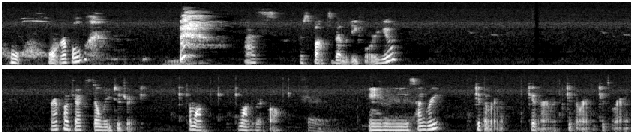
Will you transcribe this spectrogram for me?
horrible. That's responsibility for you. Grandpa Jack still needs to drink. Come on, come on, Grandpa. Annie's hungry. Get the rabbit. Get the rabbit. Get the rabbit. Get the rabbit.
